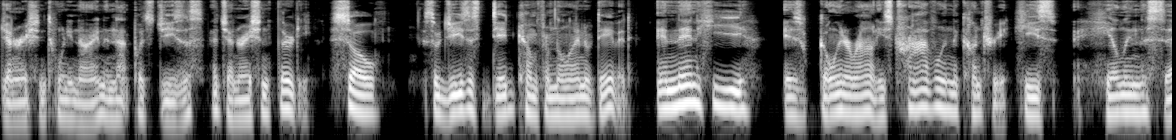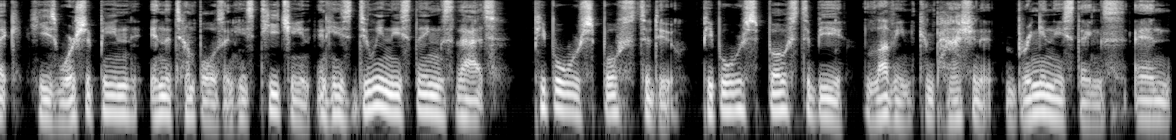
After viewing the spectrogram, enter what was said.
generation 29, and that puts Jesus at generation 30. So, so Jesus did come from the line of David. And then he is going around. He's traveling the country. He's healing the sick. He's worshiping in the temples and he's teaching and he's doing these things that people were supposed to do. People were supposed to be loving, compassionate, bringing these things. And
